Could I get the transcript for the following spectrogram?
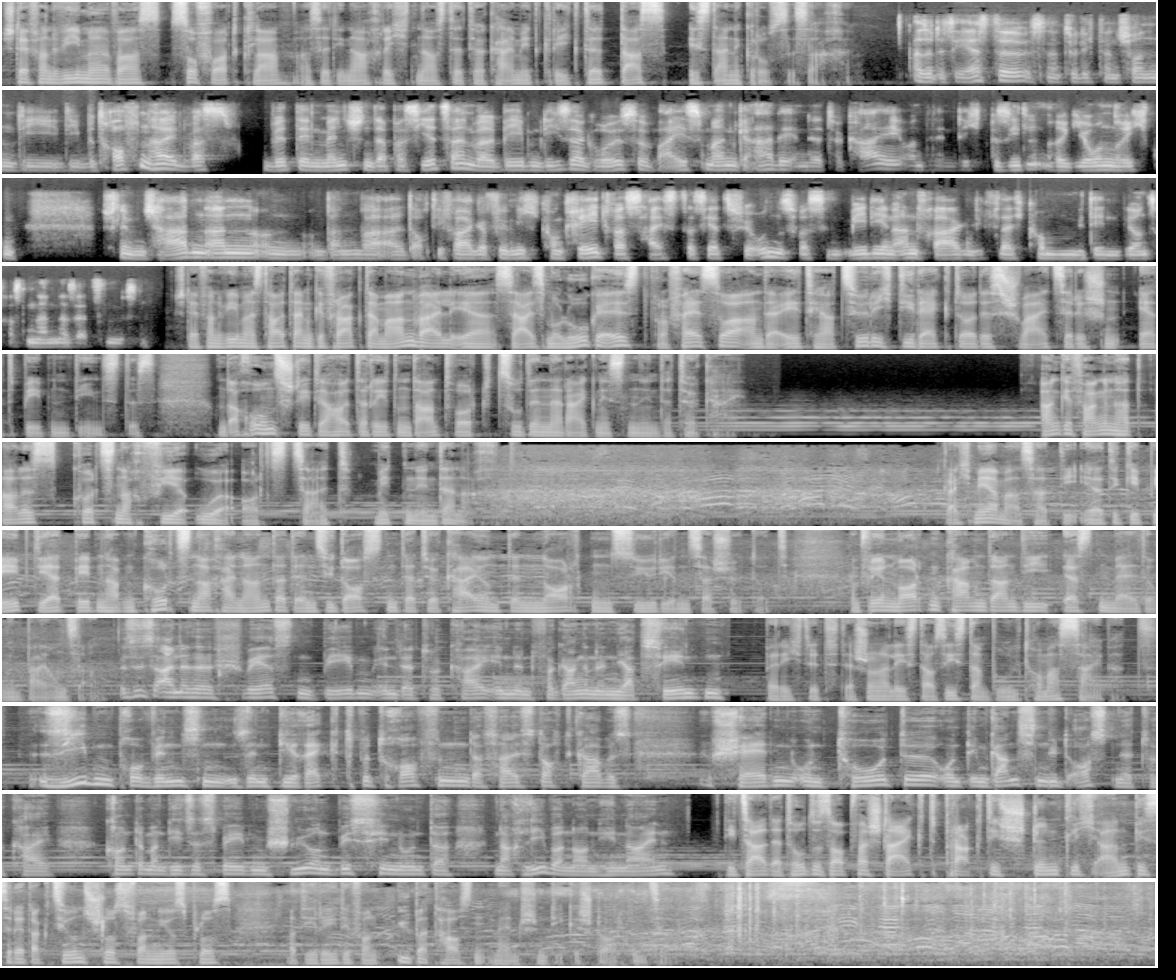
Stefan Wiemer war es sofort klar, als er die Nachrichten aus der Türkei mitkriegte, das ist eine große Sache. Also das Erste ist natürlich dann schon die, die Betroffenheit. Was wird den Menschen da passiert sein? Weil Beben dieser Größe weiß man gerade in der Türkei und in dicht besiedelten Regionen richten schlimmen Schaden an. Und, und dann war halt auch die Frage für mich konkret, was heißt das jetzt für uns? Was sind Medienanfragen, die vielleicht kommen, mit denen wir uns auseinandersetzen müssen? Stefan Wiemer ist heute ein gefragter Mann, weil er Seismologe ist, Professor an der ETH Zürich, Direktor des Schweizerischen Erdbebendienstes. Und auch uns steht ja heute Rede und Antwort zu den Ereignissen in der Türkei. Angefangen hat alles kurz nach 4 Uhr Ortszeit, mitten in der Nacht. Gleich mehrmals hat die Erde gebebt. Die Erdbeben haben kurz nacheinander den Südosten der Türkei und den Norden Syriens erschüttert. Am frühen Morgen kamen dann die ersten Meldungen bei uns an. Es ist eine der schwersten Beben in der Türkei in den vergangenen Jahrzehnten berichtet der Journalist aus Istanbul Thomas Seibert. Sieben Provinzen sind direkt betroffen, das heißt, dort gab es Schäden und Tote und im ganzen Südosten der Türkei konnte man dieses Beben spüren bis hinunter nach Libanon hinein. Die Zahl der Todesopfer steigt praktisch stündlich an. Bis Redaktionsschluss von News Plus war die Rede von über 1000 Menschen, die gestorben sind.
